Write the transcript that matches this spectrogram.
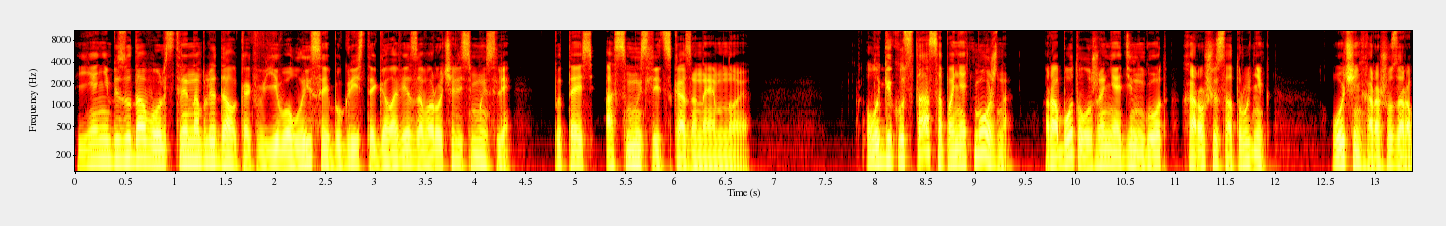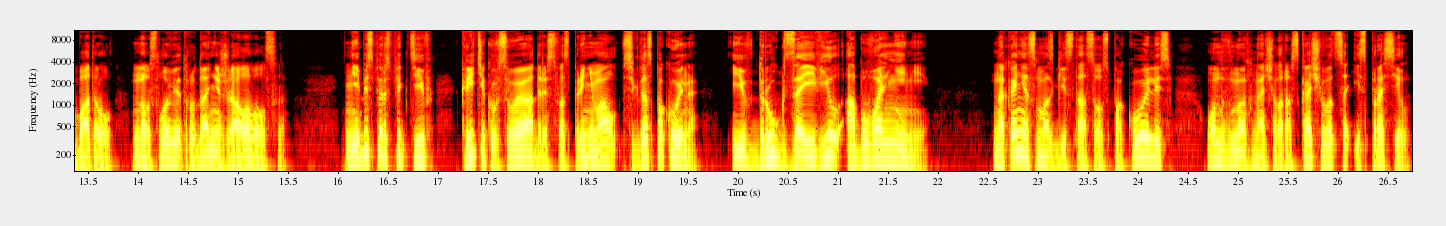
Я не без удовольствия наблюдал, как в его лысой бугристой голове заворочились мысли, пытаясь осмыслить сказанное мною. Логику Стаса понять можно. Работал уже не один год, хороший сотрудник. Очень хорошо зарабатывал, на условия труда не жаловался. Не без перспектив, критику в свой адрес воспринимал всегда спокойно. И вдруг заявил об увольнении. Наконец мозги Стаса успокоились, он вновь начал раскачиваться и спросил.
